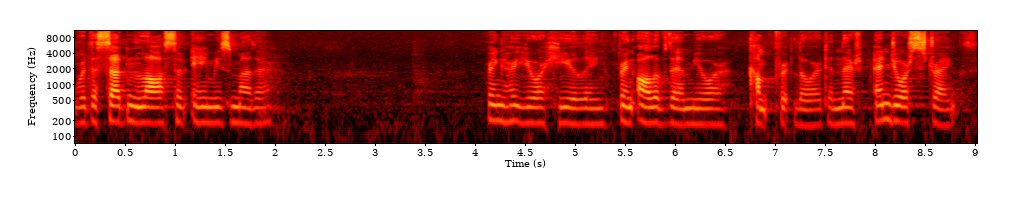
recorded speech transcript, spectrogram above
with the sudden loss of Amy's mother. Bring her your healing. Bring all of them your comfort, Lord, and, their, and your strength.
